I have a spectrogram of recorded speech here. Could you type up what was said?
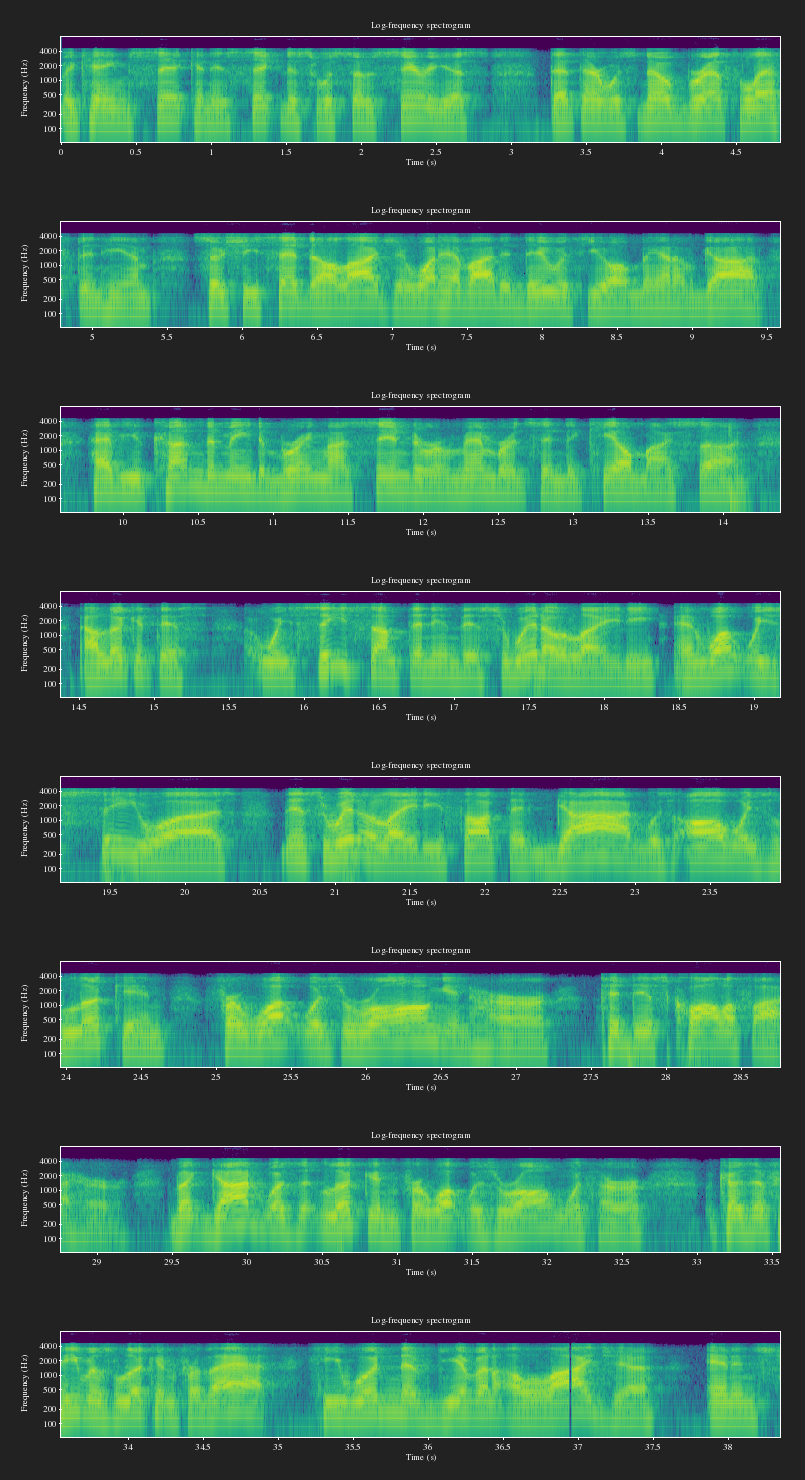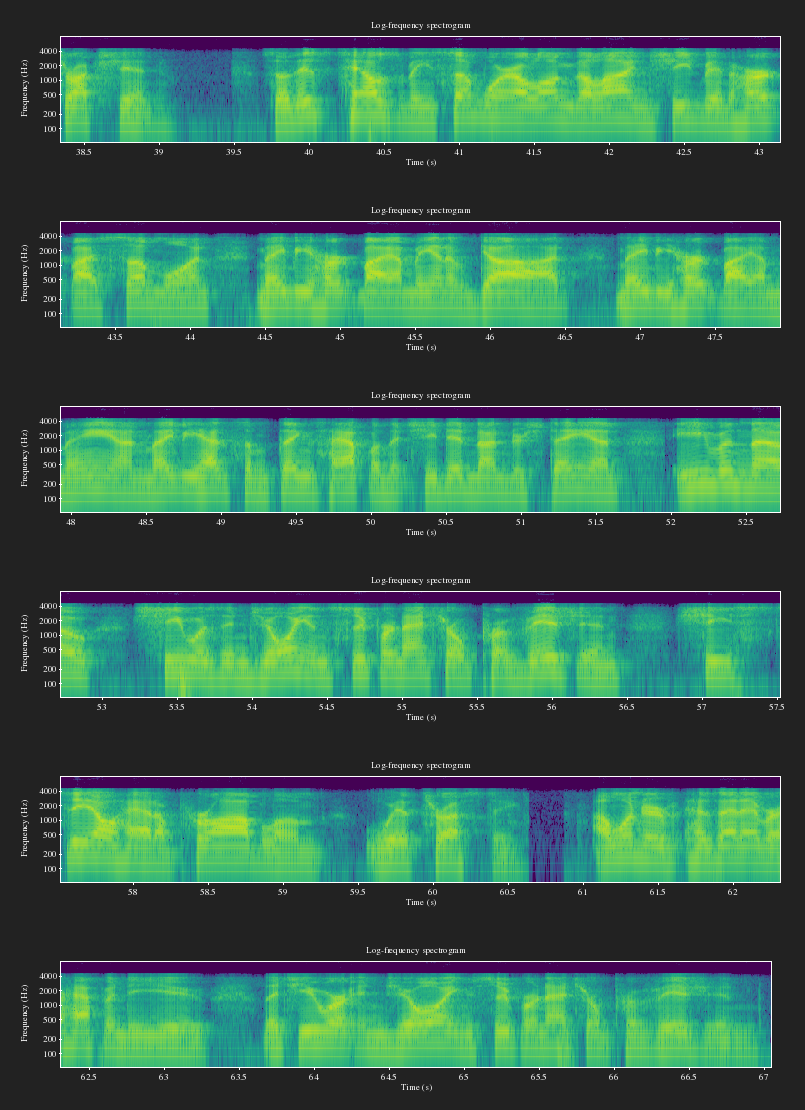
became sick, and his sickness was so serious that there was no breath left in him. So she said to Elijah, What have I to do with you, O man of God? Have you come to me to bring my sin to remembrance and to kill my son? Now look at this. We see something in this widow lady, and what we see was this widow lady thought that God was always looking for what was wrong in her to disqualify her. But God wasn't looking for what was wrong with her because if he was looking for that, he wouldn't have given Elijah an instruction. So this tells me somewhere along the line she'd been hurt by someone, maybe hurt by a man of God, maybe hurt by a man, maybe had some things happen that she didn't understand. Even though she was enjoying supernatural provision, she still had a problem with trusting. I wonder, if has that ever happened to you? That you were enjoying supernatural provision,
